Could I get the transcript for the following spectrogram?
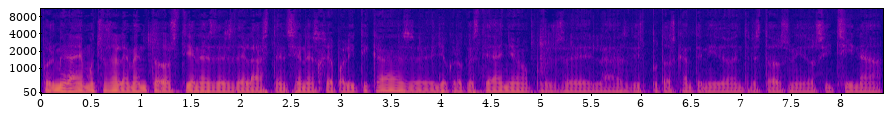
Pues mira, hay muchos elementos. Tienes desde las tensiones geopolíticas. Eh, yo creo que este año, pues eh, las disputas que han tenido entre Estados Unidos y China,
